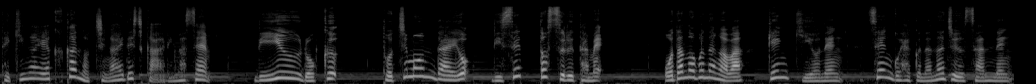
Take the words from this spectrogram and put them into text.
敵が焼くかの違いでしかありません。理由6土地問題をリセットするため。織田信長は元亀4年1573年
